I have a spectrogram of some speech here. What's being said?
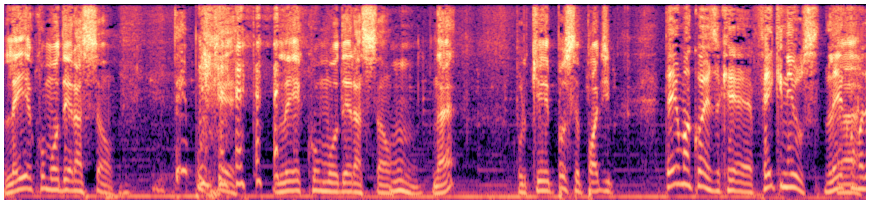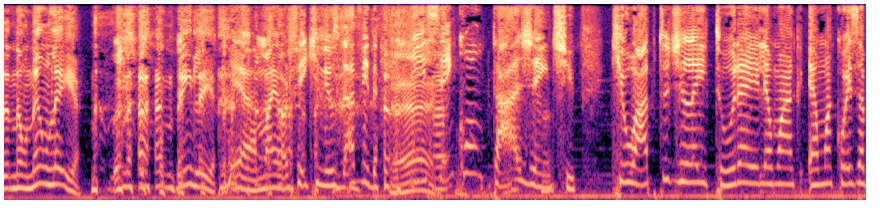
leia com moderação. Não tem por que ler com moderação, né? Porque pô, você pode Tem uma coisa que é fake news. Leia Ah. como. Não, não leia. Nem leia. É a maior fake news da vida. É. E sem contar, gente, que o hábito de leitura, ele é uma, é uma coisa.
